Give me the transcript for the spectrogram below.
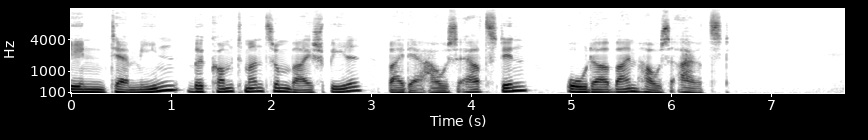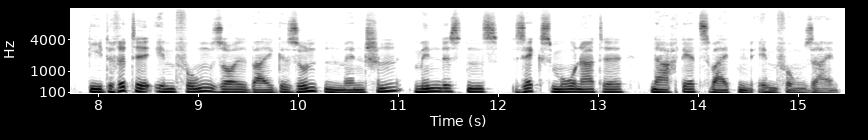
Den Termin bekommt man zum Beispiel bei der Hausärztin oder beim Hausarzt. Die dritte Impfung soll bei gesunden Menschen mindestens sechs Monate nach der zweiten Impfung sein.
